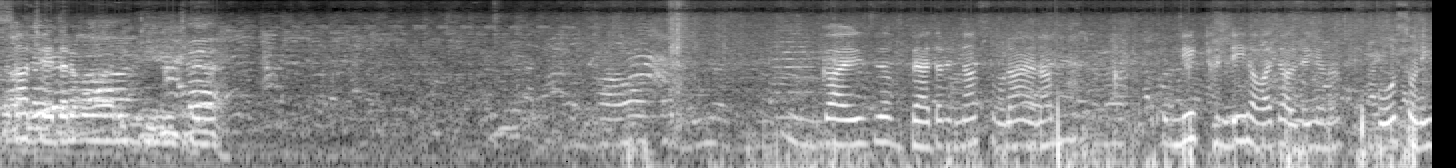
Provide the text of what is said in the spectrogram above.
ਸਾਚੇ ਦਰਬਾਰ ਕੀ ਜੈ। ਗਾਇਸ ਵੈਦਰ ਇੰਨਾ ਸੋਹਣਾ ਹੈ ਨਾ। ਇੰਨੀ ਠੰਡੀ ਹਵਾ ਚੱਲ ਰਹੀ ਹੈ ਨਾ। ਬਹੁਤ ਸੋਹਣੀ।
